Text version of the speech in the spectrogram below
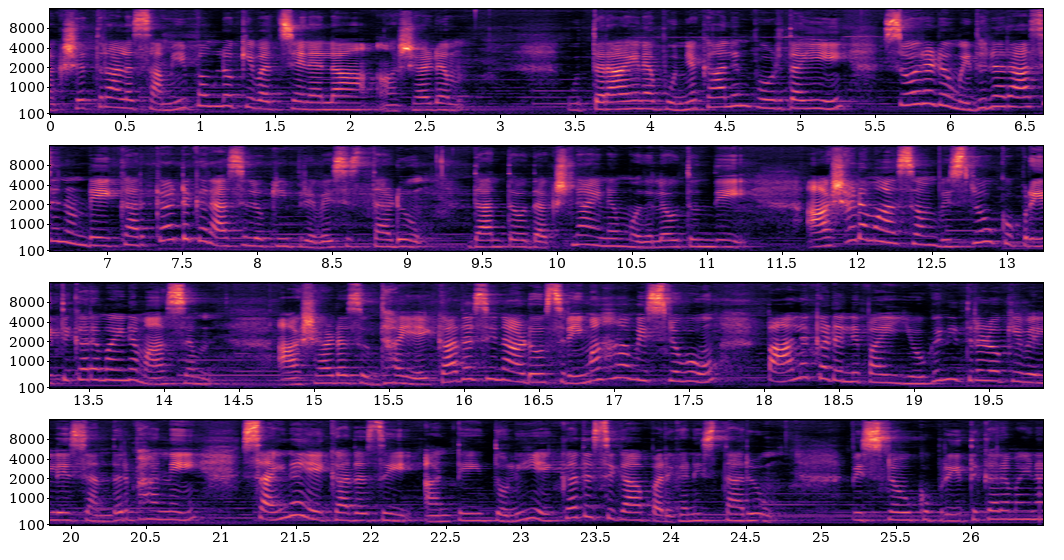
నక్షత్రాల సమీపంలోకి వచ్చే నెల ఆషాఢం. ఉత్తరాయణ పుణ్యకాలం పూర్తయి సూర్యుడు మిథున రాశి నుండి కర్కాటక రాశిలోకి ప్రవేశిస్తాడు. దాంతో దక్షిణాయనం మొదలవుతుంది. ఆషాఢమాసం విష్ణువుకు ప్రీతికరమైన మాసం. ఆషాఢ శుద్ధ ఏకాదశి నాడు శ్రీ మహావిష్ణువు పాలకడలిపై యోగ నిద్రలోకి వెళ్ళే సందర్భాన్ని సైన ఏకాదశి అంటే తొలి ఏకాదశిగా పరిగణిస్తారు. విష్ణువుకు ప్రీతికరమైన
